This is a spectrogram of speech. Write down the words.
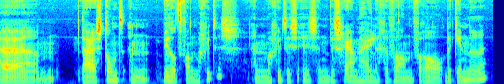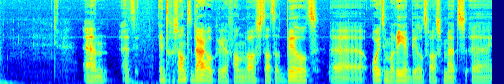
Um, daar stond een beeld van Magutus. En Margutus is een beschermheilige van vooral de kinderen. En het interessante daar ook weer van was dat het beeld uh, ooit een Maria-beeld was met, uh,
